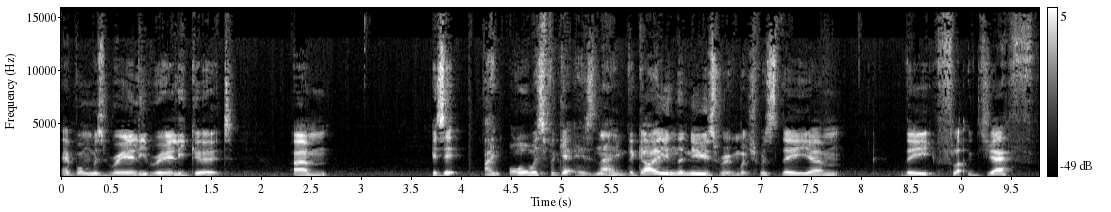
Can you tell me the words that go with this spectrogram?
Everyone was really, really good. Um, is it? I always forget his name. The guy in the newsroom, which was the um, the fl- Jeff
